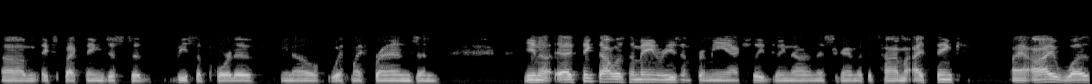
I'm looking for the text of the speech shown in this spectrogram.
um, expecting just to be supportive, you know, with my friends. And, you know, I think that was the main reason for me actually doing that on Instagram at the time. I think my eye was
